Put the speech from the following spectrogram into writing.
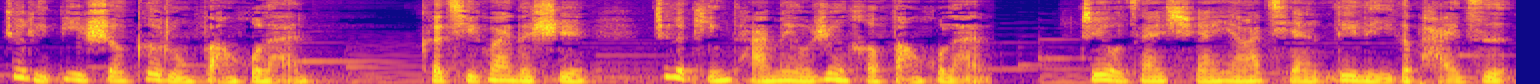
这里必设各种防护栏。可奇怪的是，这个平台没有任何防护栏，只有在悬崖前立了一个牌子，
